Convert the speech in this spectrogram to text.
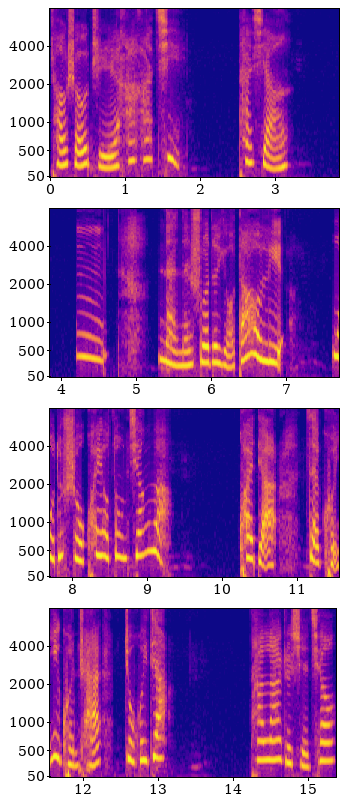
朝手指哈哈气。他想：“嗯，奶奶说的有道理，我的手快要冻僵了。快点儿，再捆一捆柴就回家。”他拉着雪橇，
